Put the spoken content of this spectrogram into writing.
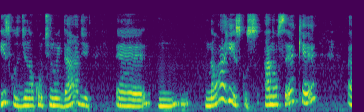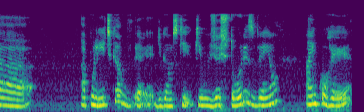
Riscos de não continuidade, é, não há riscos, a não ser que a, a política, é, digamos que, que os gestores venham a incorrer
